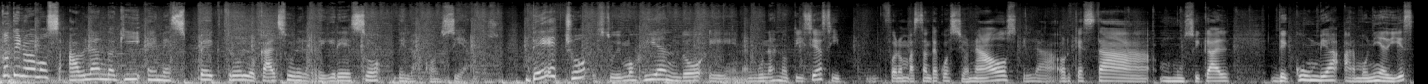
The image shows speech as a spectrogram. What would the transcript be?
Continuamos hablando aquí en Espectro Local sobre el regreso de los conciertos. De hecho, estuvimos viendo en algunas noticias y fueron bastante cuestionados la orquesta musical de cumbia Armonía 10,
